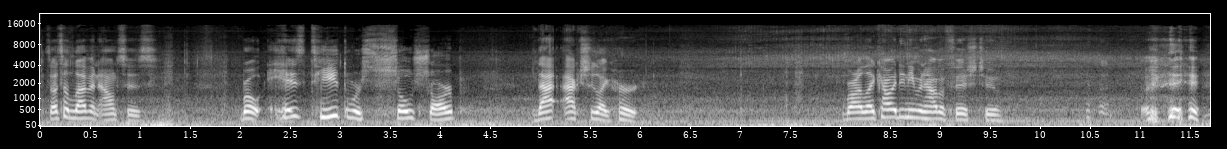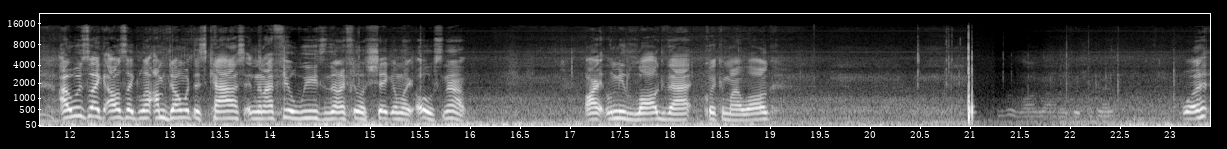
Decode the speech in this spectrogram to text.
So that's 11 ounces. Bro, his teeth were so sharp. That actually like hurt. Bro, I like how I didn't even have a fish too. I was like, I was like, I'm done with this cast, and then I feel weeds, and then I feel a shake. I'm like, oh snap. All right, let me log that quick in my log. What?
